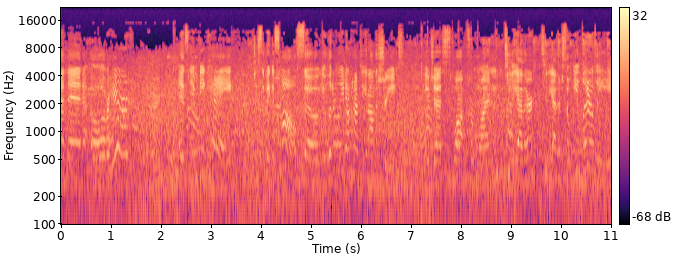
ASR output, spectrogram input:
And then oh, over here is MBK, which is the biggest mall. So you literally don't have to get on the street. You just walk from one to the other to the other. So we literally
